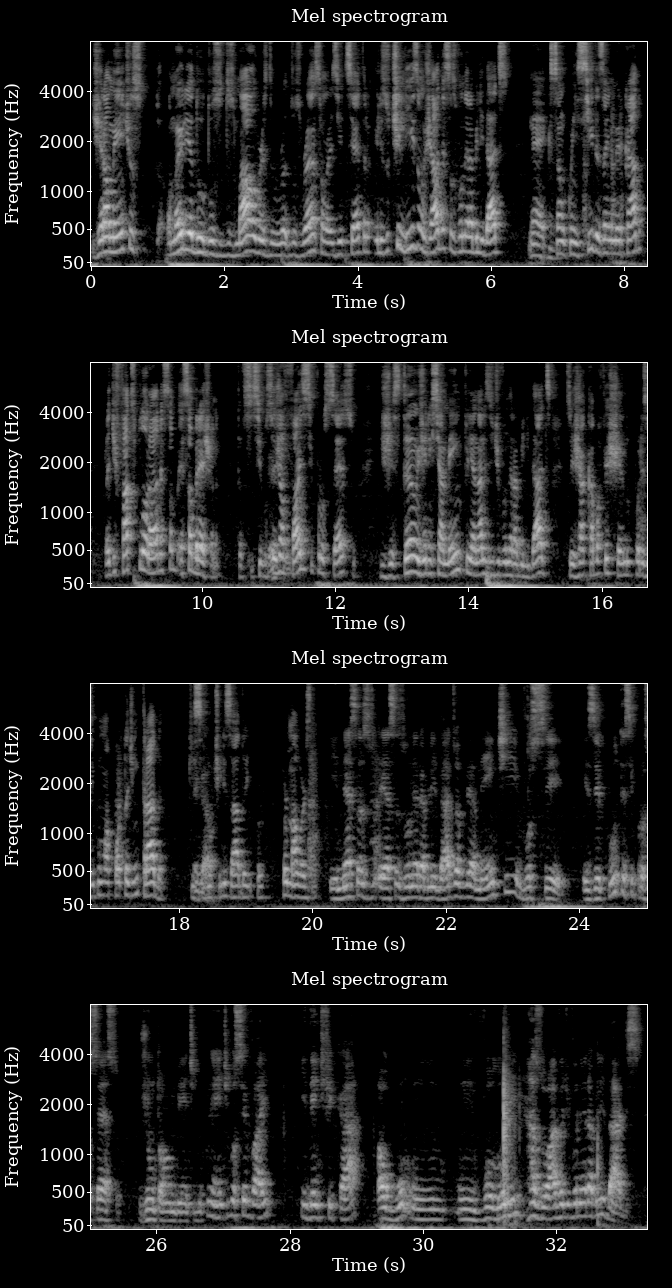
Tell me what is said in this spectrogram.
geralmente os, a maioria do, dos, dos malwares, do, dos ransomwares e etc., eles utilizam já dessas vulnerabilidades né, que são conhecidas aí no mercado para de fato explorar essa, essa brecha. Né? Então, se você já faz esse processo de gestão, gerenciamento e análise de vulnerabilidades, você já acaba fechando, por exemplo, uma porta de entrada que Legal. são utilizadas aí por, por malwares. Né? E nessas essas vulnerabilidades, obviamente, você executa esse processo junto ao ambiente do cliente, você vai identificar algum um, um volume razoável de vulnerabilidades.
